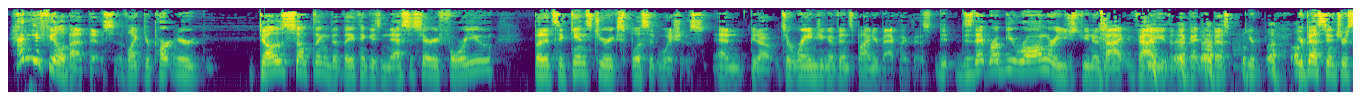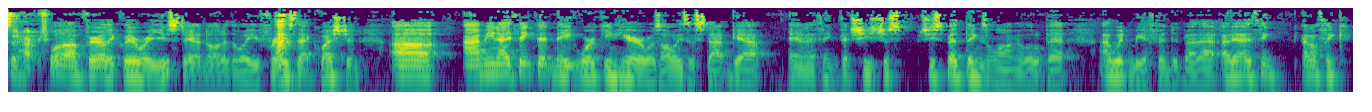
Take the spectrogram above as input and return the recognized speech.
How do you feel about this? If like your partner does something that they think is necessary for you, but it's against your explicit wishes, and you know it's arranging events behind your back like this. Does that rub you wrong, or you just you know value that they've got your best your your best interests at heart? Well, I'm fairly clear where you stand on it. The way you phrased that question. Uh, I mean, I think that Nate working here was always a stopgap and I think that she's just she sped things along a little bit. I wouldn't be offended by that. I, I think I don't think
